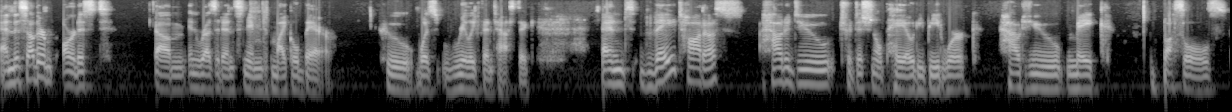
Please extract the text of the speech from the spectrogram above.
and this other artist um, in residence named Michael Bear, who was really fantastic. And they taught us how to do traditional peyote beadwork, how to make bustles,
